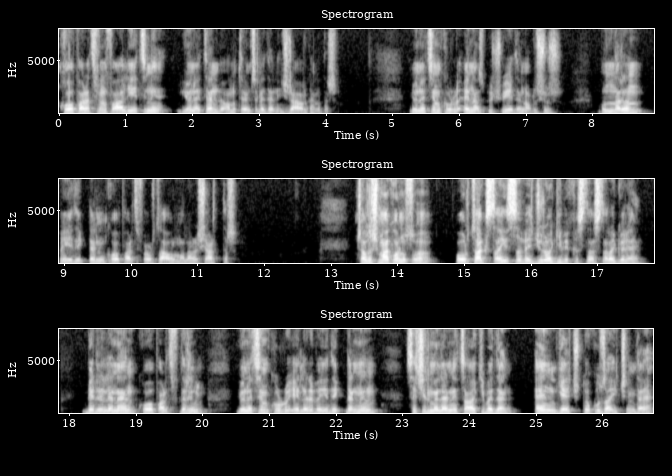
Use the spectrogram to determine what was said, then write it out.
kooperatifin faaliyetini yöneten ve onu temsil eden icra organıdır. Yönetim kurulu en az 3 üyeden oluşur. Bunların ve yedeklerinin kooperatif ortağı olmaları şarttır. Çalışma konusu ortak sayısı ve ciro gibi kıstaslara göre belirlenen kooperatiflerin yönetim kurulu üyeleri ve yedeklerinin seçilmelerini takip eden en geç 9 ay içinde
